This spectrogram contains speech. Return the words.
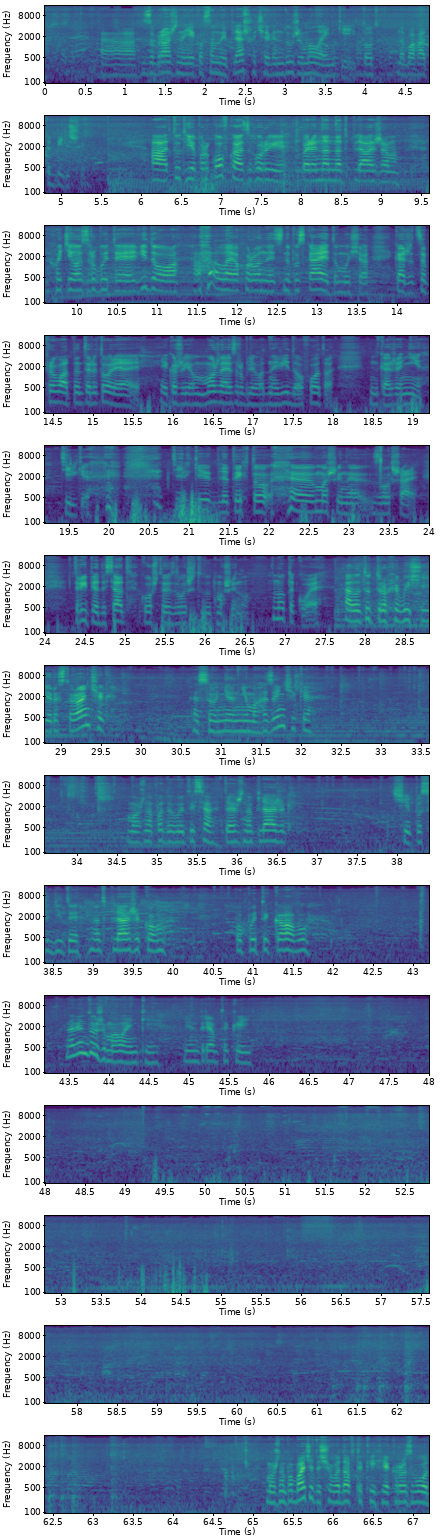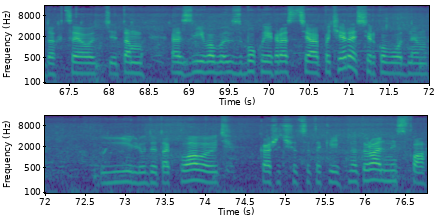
а, зображений як основний пляж, хоча він дуже маленький, тут набагато більший. А тут є парковка з гори над пляжем. Хотіла зробити відео, але охоронець не пускає, тому що каже, це приватна територія. Я кажу, можна я зроблю одне відео, фото. Він каже, ні, тільки. Тільки для тих, хто е, машини залишає. 3,50 коштує залишити тут машину. Ну таке. Але тут трохи вище є ресторанчик, е, сувенірні магазинчики. Можна подивитися теж на пляжик. Чи посидіти над пляжиком, попити каву. Ну він дуже маленький, він прям такий. Можна побачити, що вода в таких як розводах. Це от там е, зліва з боку якраз ця печера з сірководним. І люди так плавають, кажуть, що це такий натуральний спа.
